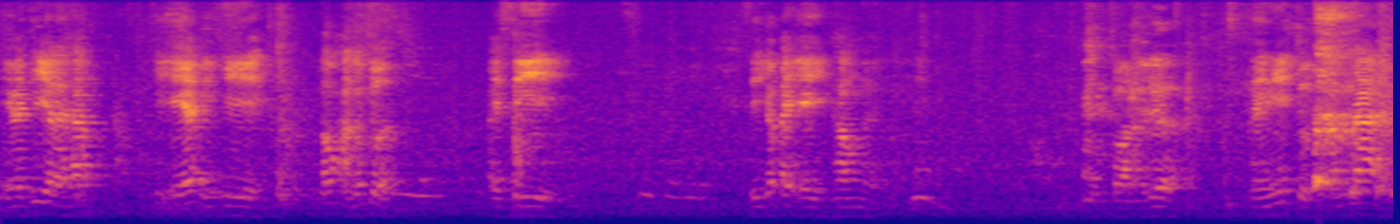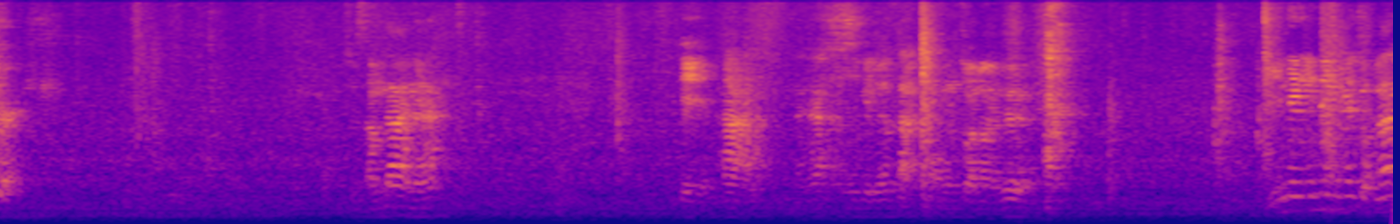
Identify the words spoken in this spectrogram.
A ไปที่อะไรครับ ที่ F อีกที ต้องหาทุกจุดไป C C ก็ไป A อีกครั้งหนึ่งวงจรเลยเด้อในนี้จุดซ้ำได้ จุดซ้ำได้นะโอเคผ่านนะฮะนี่คือลักษณะของวงจรลอยเดอร์อีก นิดนึงอีกนิดนึงไม่จบละ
